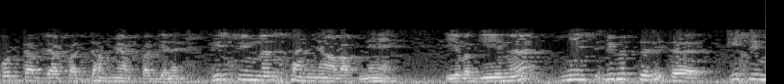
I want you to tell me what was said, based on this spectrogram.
පොට්ටබ්බයක්වත්, ධම්මයක්වත් ගැන කිසිම සංඥාවක් නැහැ. ඒ වගේම මේ විමුක්ත සිත කිසිම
